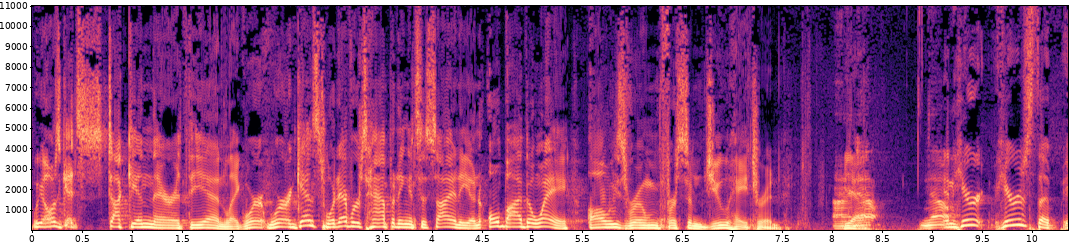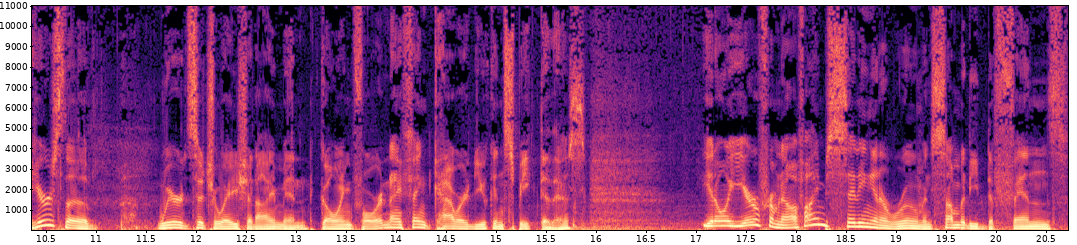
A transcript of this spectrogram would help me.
we always get stuck in there at the end. Like we're we're against whatever's happening in society, and oh by the way, always room for some Jew hatred. I yeah. Know. No. And here here's the here's the weird situation I'm in going forward, and I think Howard, you can speak to this. You know, a year from now, if I'm sitting in a room and somebody defends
